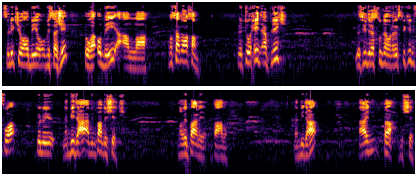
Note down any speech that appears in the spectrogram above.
Celui qui aura obéi au messager aura obéi à Allah. On s'en va ensemble. Le tawhid implique le suivi de la sunna. On avait expliqué une fois que le, la bid'a a une part de shirk. On avait parlé auparavant. La bid'a a une part de shirk.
